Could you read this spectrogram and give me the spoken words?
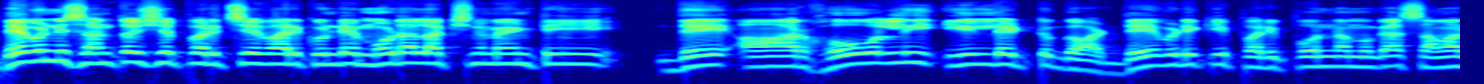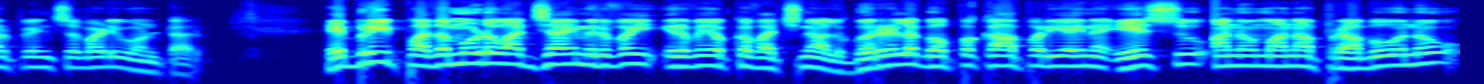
దేవుణ్ణి సంతోషపరిచే వారికి ఉండే మూడో లక్షణం ఏంటి? They are wholly yielded to God దేవుడికి పరిపూర్ణముగా సమర్పించబడి ఉంటారు. హెబ్రి పదమూడవ అధ్యాయం ఇరవై ఇరవై ఒక్క వచనాలు. గొర్రెల గొప్ప కాపరి అయిన యేసు అను మన ప్రభువును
